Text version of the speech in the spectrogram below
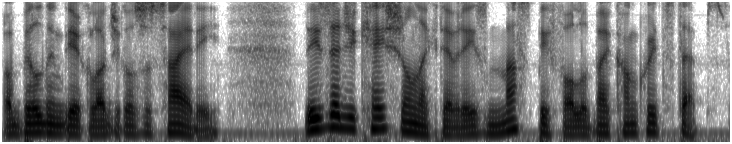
of building the ecological society, these educational activities must be followed by concrete steps.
